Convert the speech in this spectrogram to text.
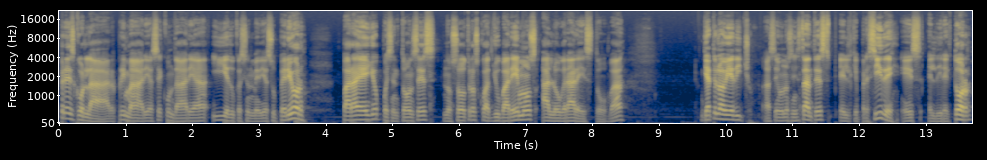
preescolar, primaria, secundaria y educación media superior. Para ello, pues entonces nosotros coadyuvaremos a lograr esto, ¿va? Ya te lo había dicho hace unos instantes, el que preside es el director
